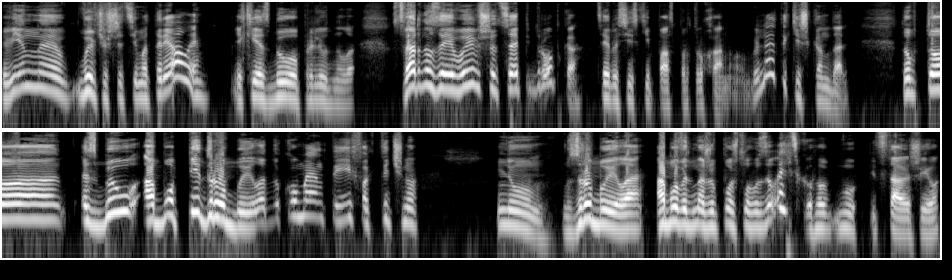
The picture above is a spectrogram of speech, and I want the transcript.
він, е, вивчивши ці матеріали, які СБУ оприлюднило, ствердно заявив, що це підробка, цей російський паспорт Труханова. Виявляєте, такий шкандаль. Тобто СБУ або підробила документи і фактично ну, зробила або відмежу послугу Зеленського, ну, підставивши його,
